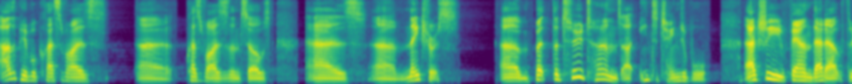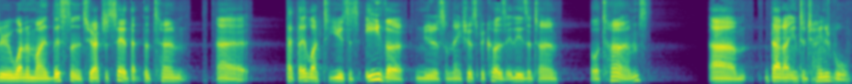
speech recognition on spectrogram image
other people classifies uh, classifies themselves as um, naturists. Um, but the two terms are interchangeable. I actually found that out through one of my listeners who actually said that the term uh, that they like to use is either nudist or naturist because it is a term or terms um, that are interchangeable.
